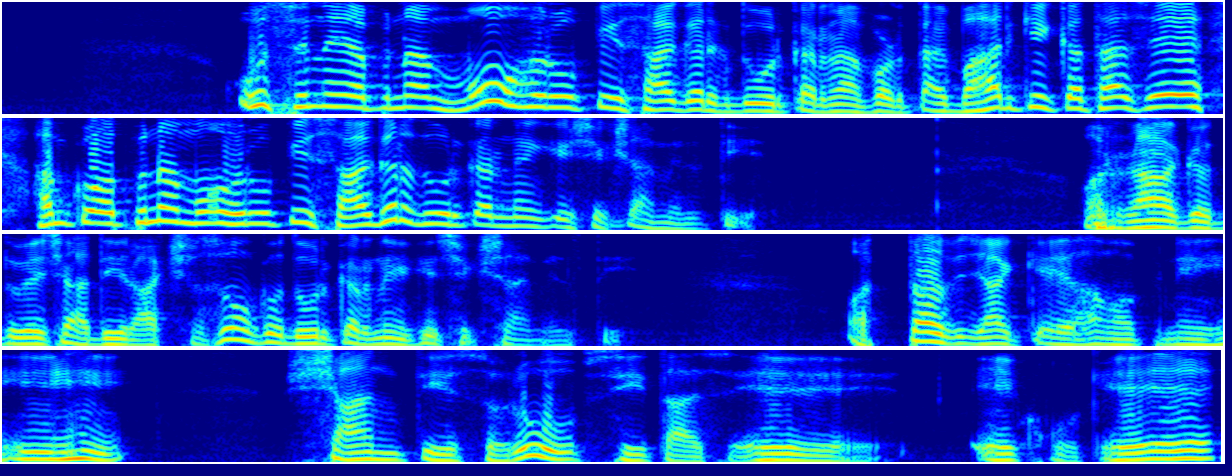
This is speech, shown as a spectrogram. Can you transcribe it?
उसने अपना मोह रूपी सागर दूर करना पड़ता है। बाहर की कथा से हमको अपना मोह रूपी सागर दूर करने की शिक्षा मिलती है। और राग, द्वेष आदि राक्षसों को दूर करने की शिक्षा मिलती है। और तब जाके हम अपने ही शांति स्वरूप सीता से एक होके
